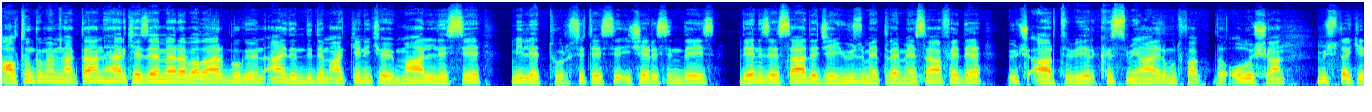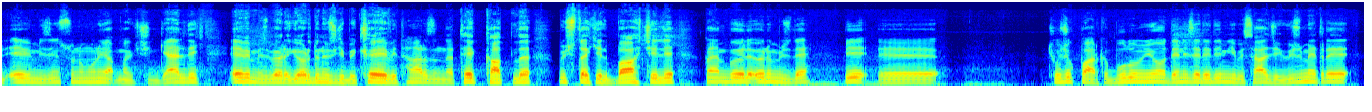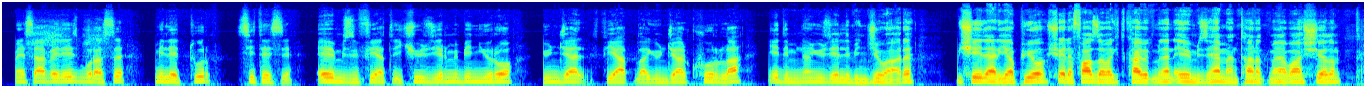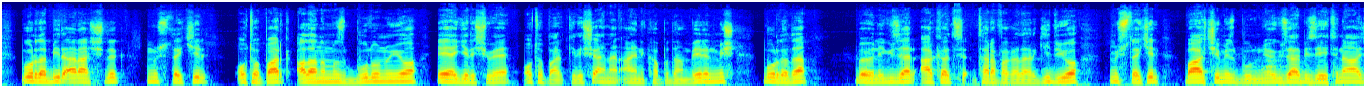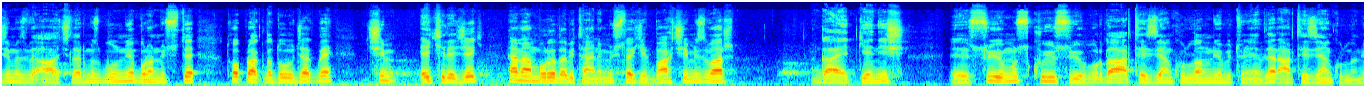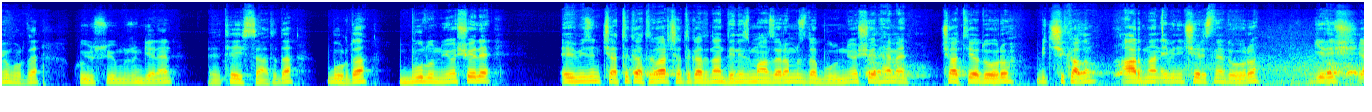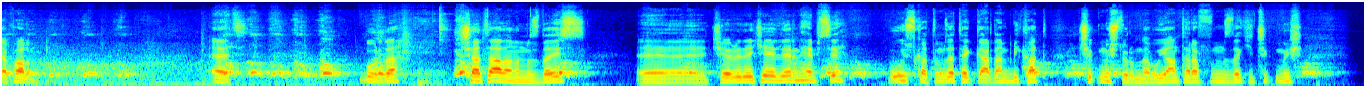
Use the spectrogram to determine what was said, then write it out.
Altınkum Emlak'tan herkese merhabalar. Bugün Aydın Didim Akkeniköy Mahallesi Millet Tur sitesi içerisindeyiz. Denize sadece 100 metre mesafede 3 artı 1 kısmi ayrı mutfaklı oluşan müstakil evimizin sunumunu yapmak için geldik. Evimiz böyle gördüğünüz gibi köy evi tarzında tek katlı, müstakil, bahçeli. Ben böyle önümüzde bir e, çocuk parkı bulunuyor. Denize dediğim gibi sadece 100 metre mesafedeyiz. Burası Millet Tur sitesi. Evimizin fiyatı 220 bin euro. Güncel fiyatla, güncel kurla 7 milyon 150 bin civarı bir şeyler yapıyor. Şöyle fazla vakit kaybetmeden evimizi hemen tanıtmaya başlayalım. Burada bir araçlık müstakil otopark alanımız bulunuyor. Yaya girişi ve otopark girişi hemen aynı kapıdan verilmiş. Burada da böyle güzel arka tarafa kadar gidiyor. Müstakil bahçemiz bulunuyor. Güzel bir zeytin ağacımız ve ağaçlarımız bulunuyor. Buranın üstte toprakla dolacak ve çim ekilecek. Hemen burada da bir tane müstakil bahçemiz var. Gayet geniş. E, suyumuz kuyu suyu. Burada artezyen kullanılıyor. Bütün evler artezyen kullanıyor. Burada kuyu suyumuzun gelen e, tesisatı da burada bulunuyor. Şöyle evimizin çatı katı var. Çatı katından deniz manzaramız da bulunuyor. Şöyle hemen çatıya doğru bir çıkalım. Ardından evin içerisine doğru giriş yapalım. Evet. Burada çatı alanımızdayız. Ee, çevredeki evlerin hepsi bu üst katımıza tekrardan bir kat çıkmış durumda. Bu yan tarafımızdaki çıkmış.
